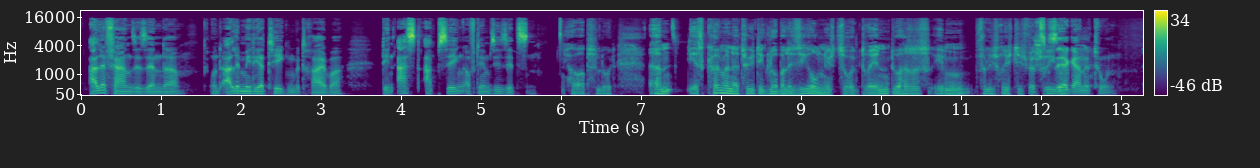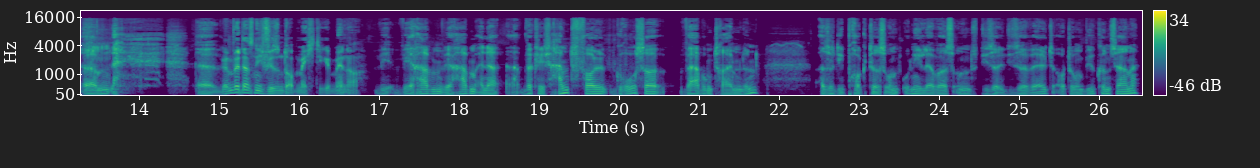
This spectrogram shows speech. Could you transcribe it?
alle Fernsehsender und alle Mediathekenbetreiber den Ast absägen, auf dem sie sitzen. Ja, absolut. Ähm, jetzt können wir natürlich die Globalisierung nicht zurückdrehen. Du hast es eben völlig richtig ich beschrieben. sehr gerne tun. Ähm, äh, Können wir das nicht? Wir sind doch mächtige Männer. Wir, wir, haben, wir haben eine wirklich Handvoll großer Werbungtreibenden, also die Proctors und Unilevers und diese, diese Welt, Automobilkonzerne,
